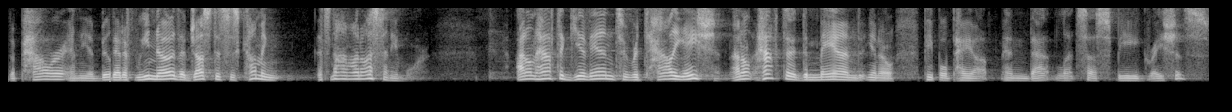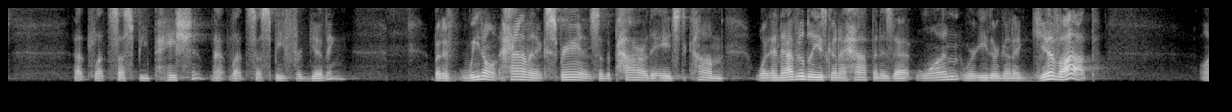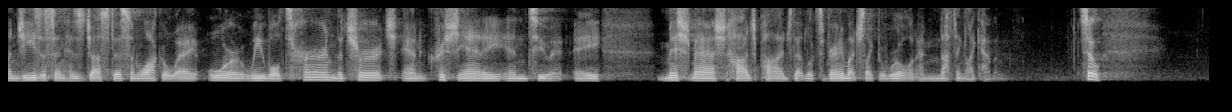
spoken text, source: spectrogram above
the power and the ability that if we know that justice is coming, it's not on us anymore. I don't have to give in to retaliation. I don't have to demand, you know, people pay up. And that lets us be gracious. That lets us be patient. That lets us be forgiving. But if we don't have an experience of the power of the age to come, what inevitably is going to happen is that one, we're either going to give up on Jesus and his justice and walk away, or we will turn the church and Christianity into a, mishmash hodgepodge that looks very much like the world and nothing like heaven. So,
